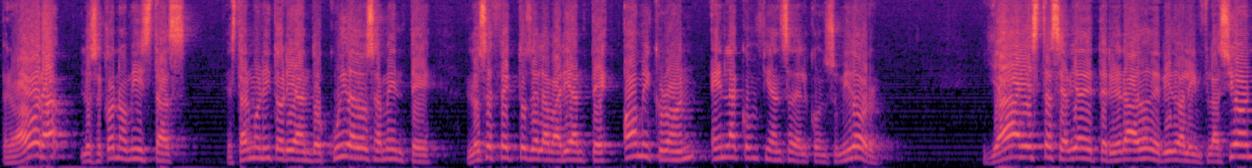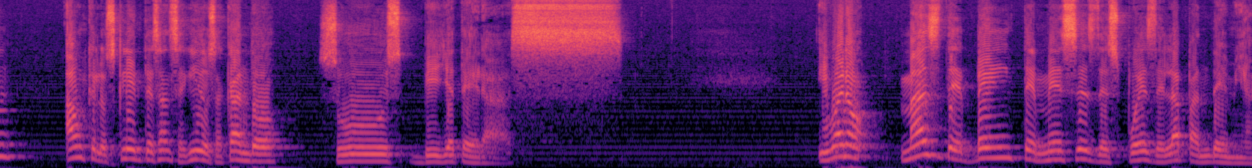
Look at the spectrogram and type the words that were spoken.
Pero ahora los economistas están monitoreando cuidadosamente los efectos de la variante Omicron en la confianza del consumidor. Ya esta se había deteriorado debido a la inflación, aunque los clientes han seguido sacando sus billeteras. Y bueno, más de 20 meses después de la pandemia,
